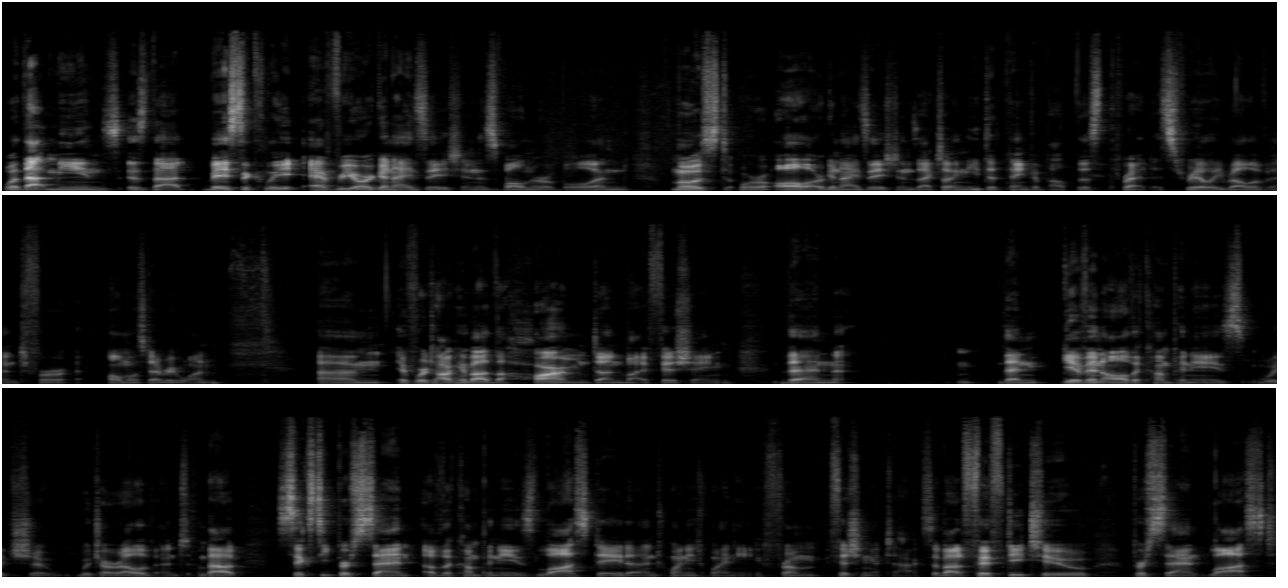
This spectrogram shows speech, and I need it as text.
what that means is that basically every organization is vulnerable and most or all organizations actually need to think about this threat. It's really relevant for almost everyone. Um, if we're talking about the harm done by phishing, then then given all the companies which uh, which are relevant, about 60% of the companies lost data in 2020 from phishing attacks. About 52% lost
